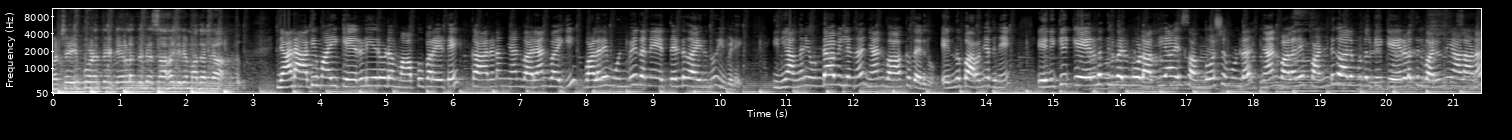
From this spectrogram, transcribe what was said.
പക്ഷേ ഇപ്പോഴത്തെ കേരളത്തിന്റെ സാഹചര്യം അതല്ല. ഞാൻ ആദ്യമായി കേരളീയരോട് മാപ്പ് പറയട്ടെ. കാരണം ഞാൻ വരാൻ വൈകി വളരെ മുൻപേ തന്നെ എത്തേണ്ടതായിരുന്നു ഇവിടെ. ഇനി അങ്ങനെ ഉണ്ടാവില്ലെന്ന് ഞാൻ വാക്ക് തരുന്നു എന്ന് പറഞ്ഞതിനെ എനിക്ക് കേരളത്തിൽ വരുമ്പോൾ അതിയായ സന്തോഷമുണ്ട്. ഞാൻ വളരെ പണ്ട് കാലം മുതൽക്കേ കേരളത്തിൽ വരുന്നയാളാണ്.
